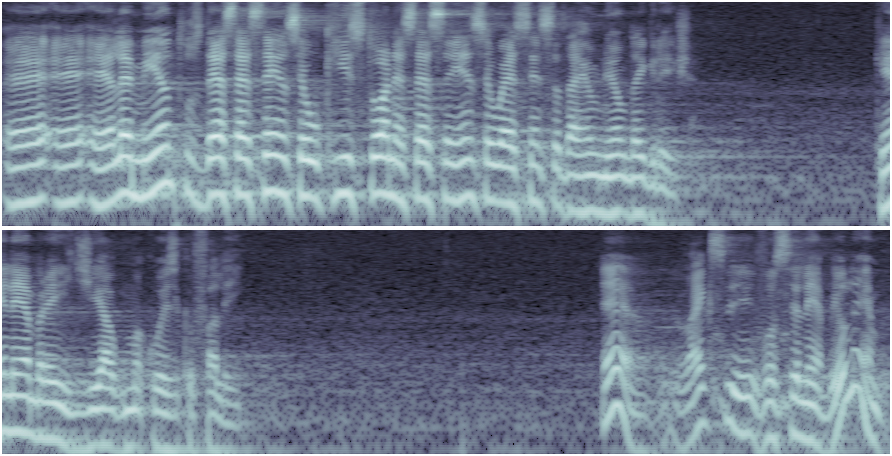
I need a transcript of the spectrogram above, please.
é, é, é elementos dessa essência, o que se torna essa essência ou a essência da reunião da igreja. Quem lembra aí de alguma coisa que eu falei? É, vai que você lembra. Eu lembro,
